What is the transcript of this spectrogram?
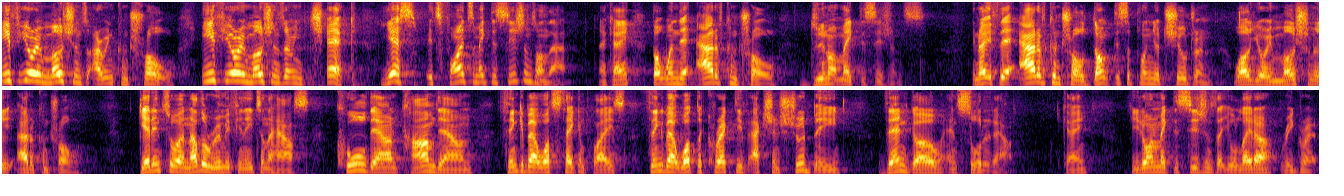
If your emotions are in control, if your emotions are in check, yes, it's fine to make decisions on that. Okay? But when they're out of control, do not make decisions. You know, if they're out of control, don't discipline your children while you're emotionally out of control. Get into another room if you need to in the house, cool down, calm down, think about what's taken place, think about what the corrective action should be, then go and sort it out. Okay? You don't want to make decisions that you'll later regret.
